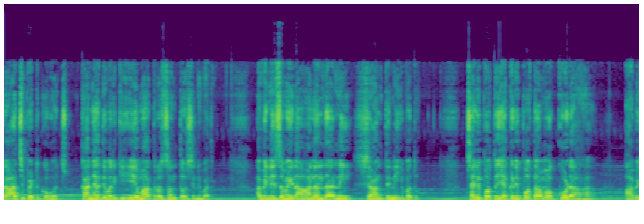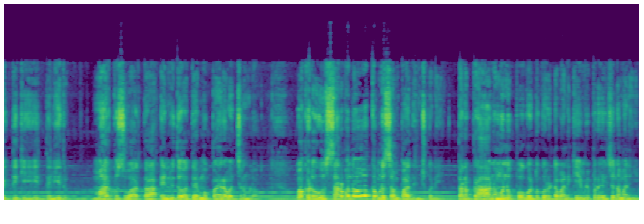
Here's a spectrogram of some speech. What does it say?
దాచిపెట్టుకోవచ్చు కానీ అది వారికి ఏమాత్రం సంతోషనివ్వదు. అవి నిజమైన ఆనందాన్ని శాంతిని ఇవ్వదు. చనిపోతే ఎక్కడికి పోతామో కూడా ఆ వ్యక్తికి తెలియదు మార్కు సువార్త ఎనిమిదో అధ్యాయం ముప్పై వచనంలో ఒకడు సర్వలోకమును సంపాదించుకొని తన ప్రాణమును పోగొట్టుకునటానికి ఏమి ప్రయోజనమని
